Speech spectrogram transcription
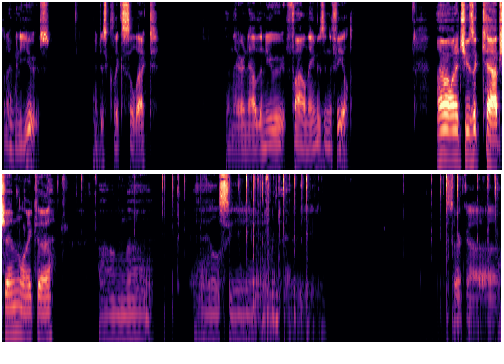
that I'm going to use. I just click Select and there now the new file name is in the field. I might want to choose a caption like uh, um, uh, LC and heavy circa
